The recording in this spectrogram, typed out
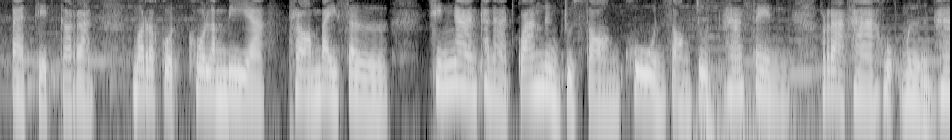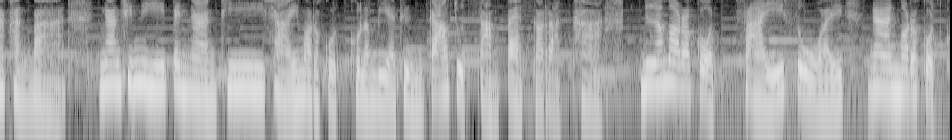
0.87 กรัตมรกตโคลัมเบีย พร้อมใบเซอร์ ชิ้นงานขนาดกว้าง 1.2 คูณ 2.5 เซน ราคา 65,000 บาท งานชิ้นนี้เป็นงานที่ใช้มรกตโคลัมเบียถึง 9.38 กรัตค่ะเนื้อมรกตใสสวย งานมรกตโค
